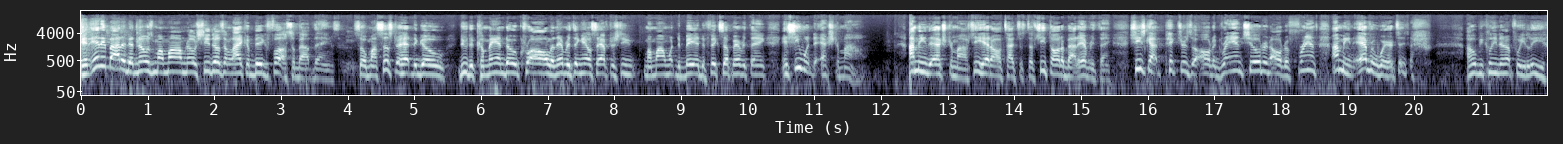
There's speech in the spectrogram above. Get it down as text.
And anybody that knows my mom knows she doesn't like a big fuss about things. So my sister had to go do the commando crawl and everything else after she my mom went to bed to fix up everything, and she went the extra mile. I mean, the extra mile. She had all types of stuff. She thought about everything. She's got pictures of all the grandchildren, all the friends. I mean, everywhere. I hope you cleaned it up before you leave.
